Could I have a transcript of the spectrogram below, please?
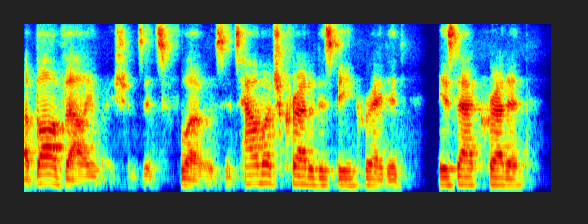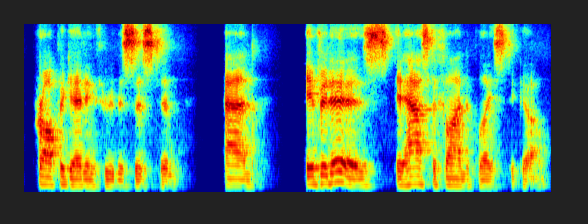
Above valuations, it's flows. It's how much credit is being created. Is that credit propagating through the system? And if it is, it has to find a place to go.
